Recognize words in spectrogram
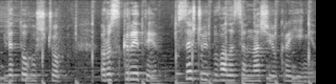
для того, щоб розкрити все, що відбувалося в нашій Україні.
